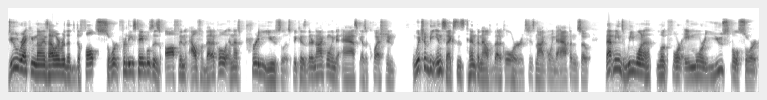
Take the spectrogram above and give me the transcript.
Do recognize, however, that the default sort for these tables is often alphabetical, and that's pretty useless because they're not going to ask as a question which of the insects is 10th in alphabetical order? It's just not going to happen. So that means we want to look for a more useful sort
